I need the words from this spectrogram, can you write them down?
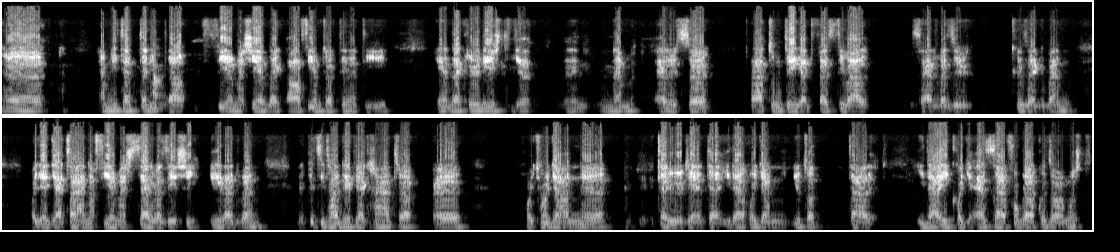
uh, említetted itt a filmes érdek, a filmtörténeti érdeklődést, nem először látunk téged fesztivál szervező közegben, vagy egyáltalán a filmes szervezési életben. Egy picit hadd lépjek hátra, hogy hogyan kerültél te ide, hogyan jutottál idáig, hogy ezzel foglalkozol most,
